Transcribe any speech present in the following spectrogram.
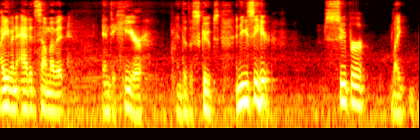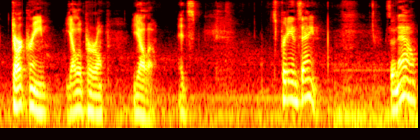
I even added some of it into here, into the scoops. And you can see here, super, like, dark green, yellow pearl, yellow. It's, it's pretty insane. So now,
